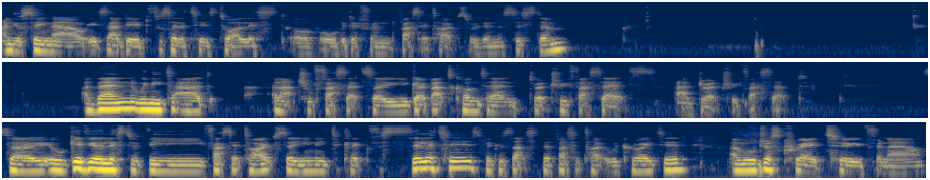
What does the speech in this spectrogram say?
And you'll see now it's added facilities to our list of all the different facet types within the system. And then we need to add an actual facet. So you go back to content, directory facets, add directory facet. So it will give you a list of the facet types. So you need to click facilities because that's the facet type we created. And we'll just create two for now.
